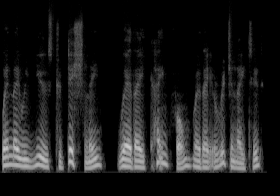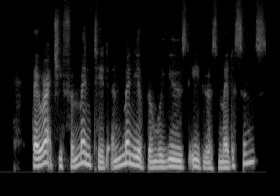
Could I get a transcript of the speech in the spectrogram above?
when they were used traditionally, where they came from, where they originated, they were actually fermented and many of them were used either as medicines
